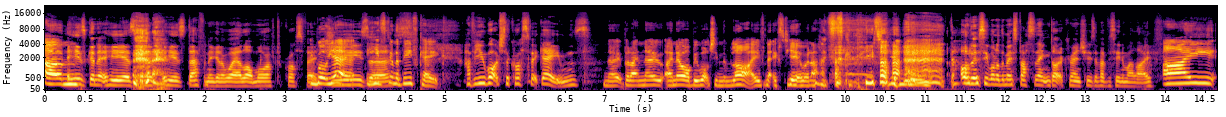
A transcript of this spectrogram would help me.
Um, He's gonna. He is gonna. He is definitely gonna weigh a lot more after CrossFit. well, yeah, Jesus. he's gonna beefcake. Have you watched the CrossFit Games? No, but I know. I know. I'll be watching them live next year when Alex is competing. Honestly, one of the most fascinating documentaries I've ever seen in my life. I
